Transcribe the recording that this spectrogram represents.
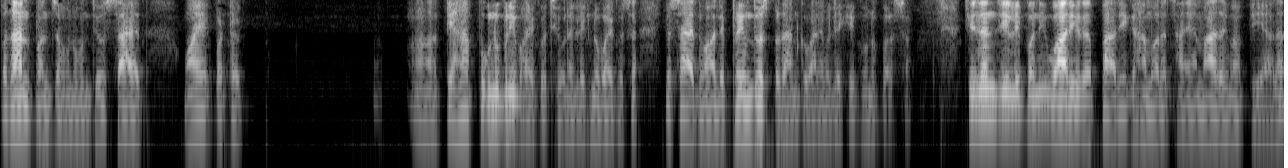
प्रधान पञ्च हुनुहुन्थ्यो सायद उहाँ एकपटक त्यहाँ पुग्नु पनि भएको थियो भनेर लेख्नु भएको छ। यो सायद उहाँले प्रेमदोज प्रधानको बारेमा लेखेको हुनुपर्छ। चिजनजीले पनि वारी र पारी घाम र छाया माझैमा पियाएर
